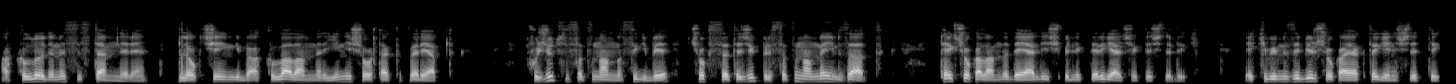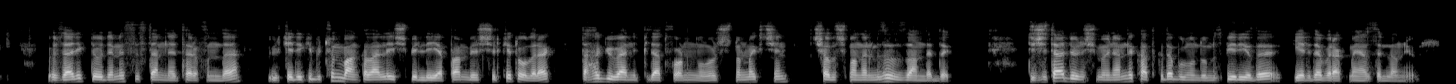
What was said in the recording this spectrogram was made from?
akıllı ödeme sistemleri, blockchain gibi akıllı alanları yeni iş ortaklıkları yaptık. Fujitsu satın alması gibi çok stratejik bir satın almaya imza attık. Pek çok alanda değerli işbirlikleri gerçekleştirdik. Ekibimizi birçok ayakta genişlettik. Özellikle ödeme sistemleri tarafında ülkedeki bütün bankalarla işbirliği yapan bir şirket olarak daha güvenli platformunu oluşturmak için çalışmalarımızı hızlandırdık. Dijital dönüşüme önemli katkıda bulunduğumuz bir yılı geride bırakmaya hazırlanıyoruz.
